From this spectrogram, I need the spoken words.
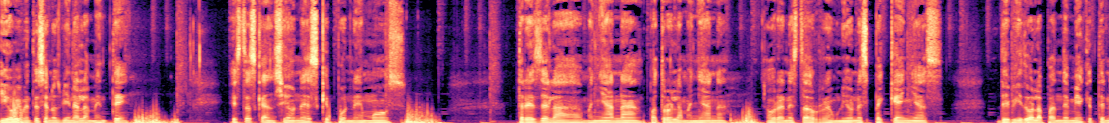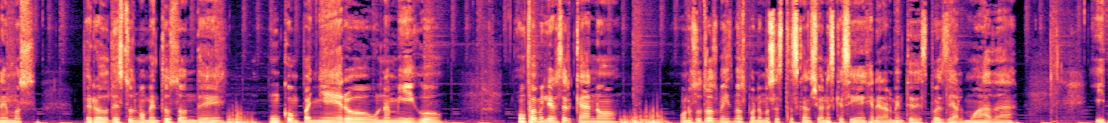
y obviamente se nos viene a la mente estas canciones que ponemos 3 de la mañana, 4 de la mañana, ahora en estas reuniones pequeñas debido a la pandemia que tenemos, pero de estos momentos donde un compañero, un amigo, un familiar cercano o nosotros mismos ponemos estas canciones que siguen generalmente después de almohada y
